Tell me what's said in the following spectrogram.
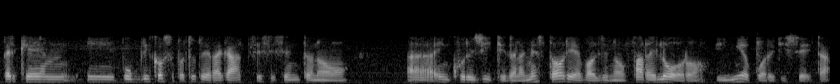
perché mh, il pubblico, soprattutto i ragazzi, si sentono uh, incuriositi dalla mia storia e vogliono fare loro il mio cuore di seta.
